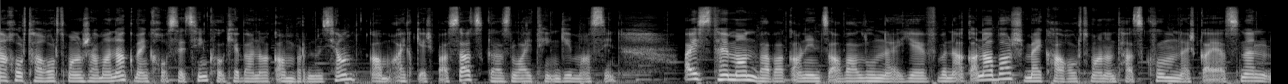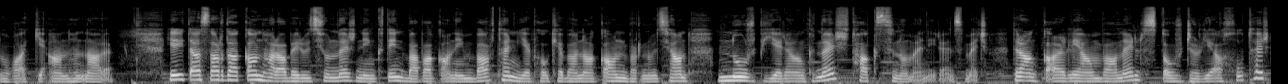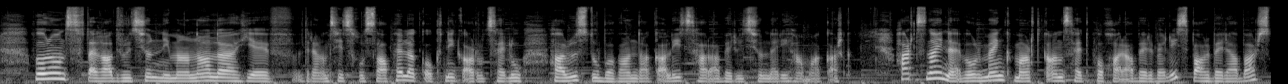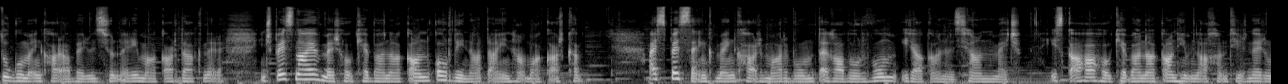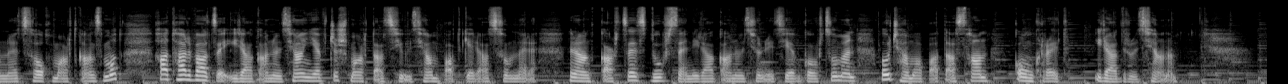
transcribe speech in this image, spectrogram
Նախորդ հաղորդման ժամանակ մենք խոսեցինք հոգեբանական բռնության կամ այլ կերպ ասած գազլայթինգի մասին։ Այս թեման բավականին ծավալուն է եւ բնականաբար մեկ հաղորդման ընթացքում ներկայացնել ուղակի անհնար է։ Երիտասարդական հարաբերություններն ինքնին բավականին բարդ են եւ հոգեբանական բռնության նուրբ երանգներ թաքցնում են իրենց մեջ։ Դրանք կարելի անվանել ստորջրյա խութեր, որոնց տեղադրությունն իմանալը եւ դրանցից խուսափելը կօգնի կառուցելու հարուստ ու բովանդակալից հարաբերությունների համակարգ։ Հարցն այն է, որ մենք մարդկանց հետ փոխհար հարաբերվելիս parberabar ստուգում ենք հարաբերությունների մակարդակները, ինչպես նաև մեր հոգեբանական կոորդինատային համակարգը։ Այսպես ենք մենք հարմարվում, տեղավորվում իրականության մեջ։ Իսկ ահա հոգեբանական հիմնախնդիրներ ունեցող մարդկանց մոտ խաթարված է իրականության եւ ճշմարտացիության պատկերացումները։ Նրանք կարծես դուրս են իրականությունից եւ գործում են ոչ համապատասխան կոնկրետ իրադրությանը։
